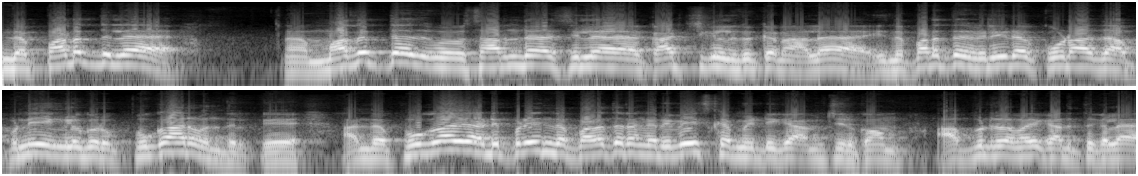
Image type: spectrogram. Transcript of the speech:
இந்த படத்துல மதத்தை சார்ந்த சில காட்சிகள் இருக்கனால இந்த படத்தை வெளியிடக்கூடாது அப்படின்னு எங்களுக்கு ஒரு புகார் வந்திருக்கு. அந்த புகார் அடிப்படையில் இந்த படத்தை நாங்கள் ரிவைஸ் கமிட்டிக்கு அமைச்சிருக்கோம் அப்படின்ற மாதிரி கருத்துக்களை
